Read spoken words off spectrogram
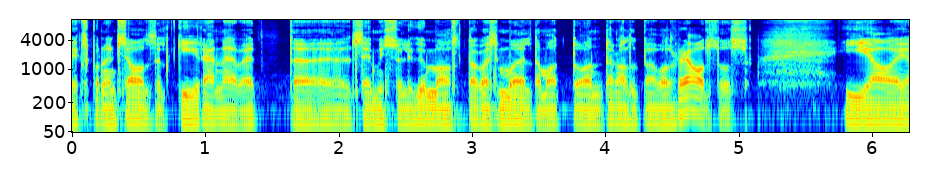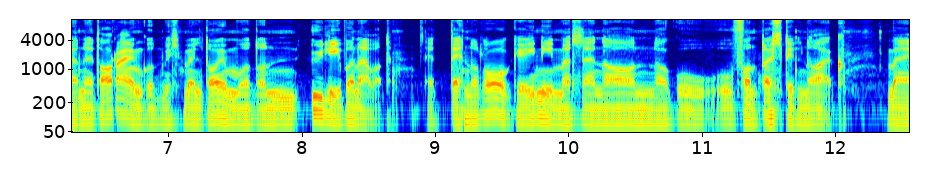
eksponentsiaalselt kiirenev, et see, mis oli kümme aastat tagasi mõeldamatu, on tänasel päeval reaalsus ja, ja need arengud, mis meil toimuvad, on ülipõnevad. et tehnoloogia inimesena on nagu fantastiline aeg. Me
